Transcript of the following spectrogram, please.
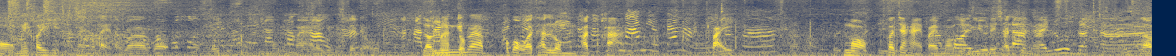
มองไม่ค่อยเห็นอะไรเท่าไหร่แต่ว่าก็ยังได้เห็น แต่เดี๋ยวเราลุ้นกันว่าเขาบอกว่าถ้าลมพัดผ่าน ไป หมอกก็จะหายไปมองเห็นวิวได้ชัดขึ้นนะเรา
